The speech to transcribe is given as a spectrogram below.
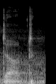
Soundkleckse.com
